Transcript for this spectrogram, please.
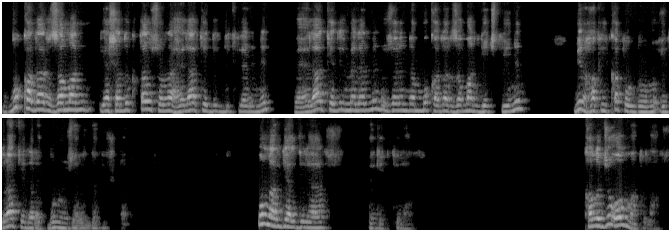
bu kadar zaman yaşadıktan sonra helak edildiklerinin ve helak edilmelerinin üzerinden bu kadar zaman geçtiğinin bir hakikat olduğunu idrak ederek bunun üzerinde düşünelim. Bunlar geldiler, ve gittiler. Kalıcı olmadılar.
